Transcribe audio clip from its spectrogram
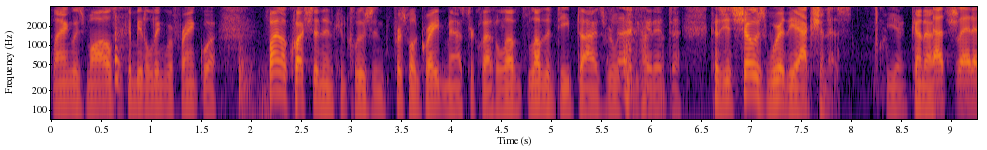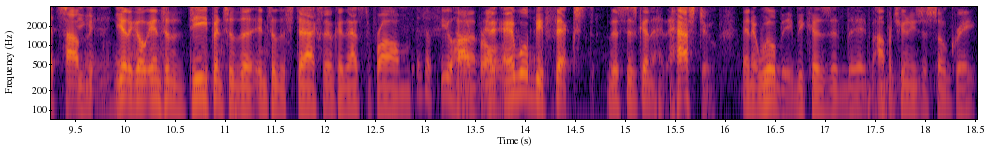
language models. It could be the lingua franca. Final question in conclusion. First of all, great masterclass. I love, love the deep dives. Really good to get into because it shows where the action is. You kind of That's where it's You, happening, got to go into the deep into the into the stack. Say, okay, that's the problem. There's a few hard Uh, problems and it will be fixed. This is going to has to, and it will be because the- the opportunities are so great.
